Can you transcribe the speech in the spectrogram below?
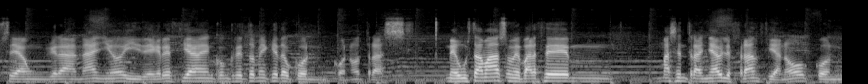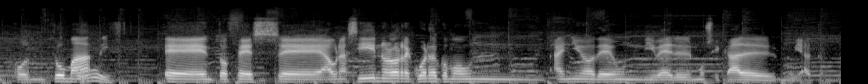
sea un gran año y de Grecia en concreto me quedo con, con otras. Me gusta más o me parece mm, más entrañable Francia, ¿no? Con, con Tuma. Eh, entonces, eh, aún así no lo recuerdo como un año de un nivel musical muy alto.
